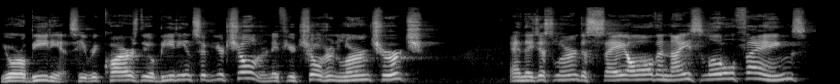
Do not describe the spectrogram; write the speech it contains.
your obedience. He requires the obedience of your children. If your children learn church and they just learn to say all the nice little things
